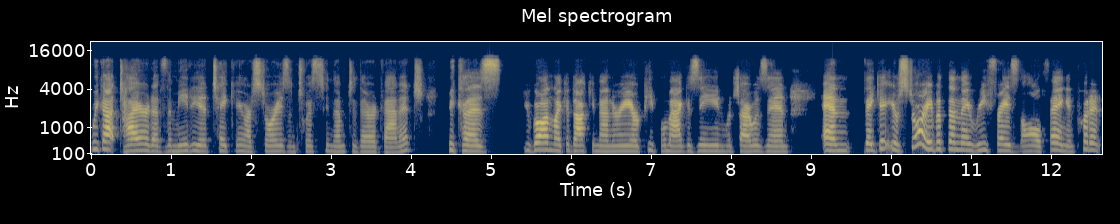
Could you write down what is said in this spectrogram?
we got tired of the media taking our stories and twisting them to their advantage because you go on like a documentary or People magazine, which I was in, and they get your story, but then they rephrase the whole thing and put it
